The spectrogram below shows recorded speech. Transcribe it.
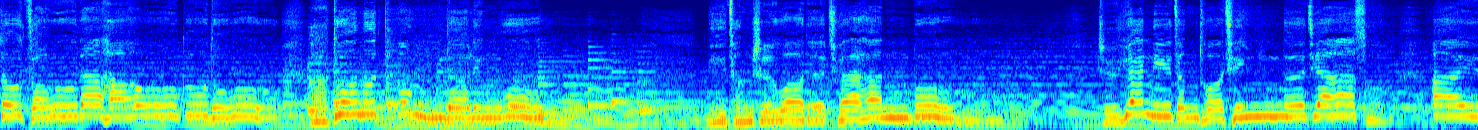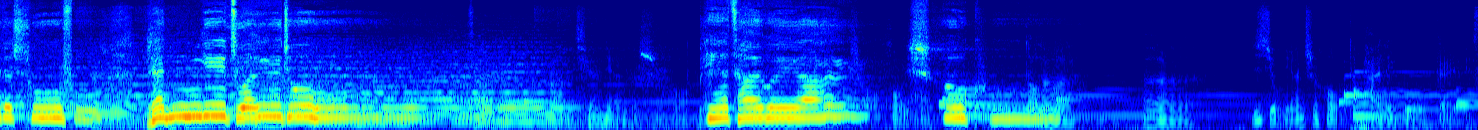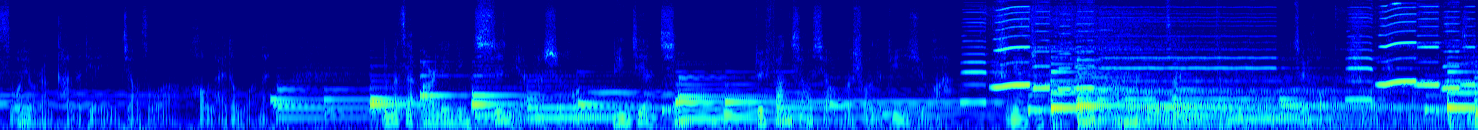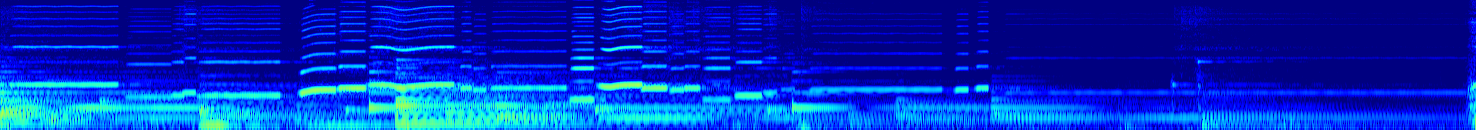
都走得好孤独啊！多么痛的领悟，你曾是我的全部。只愿你挣脱情的枷锁，爱的束缚，任意追逐。在两千年的时候，别再为爱受苦。九年之后，他拍了一部给所有人看的电影，叫做《后来的我们》。那么在二零零七年的时候，林建清对方小小呢说了第一句话：“十年之后，我再重复。”最后说了什么？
